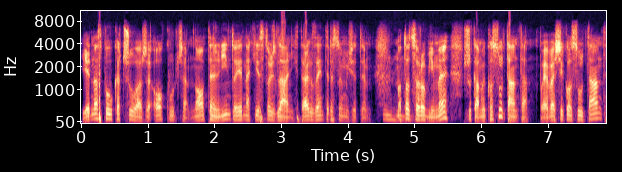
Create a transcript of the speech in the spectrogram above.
jedna spółka czuła, że o kurczę, no ten lin to jednak jest coś dla nich, tak? Zainteresujmy się tym. No to Mhm. co robimy? Szukamy konsultanta. Pojawia się konsultant,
